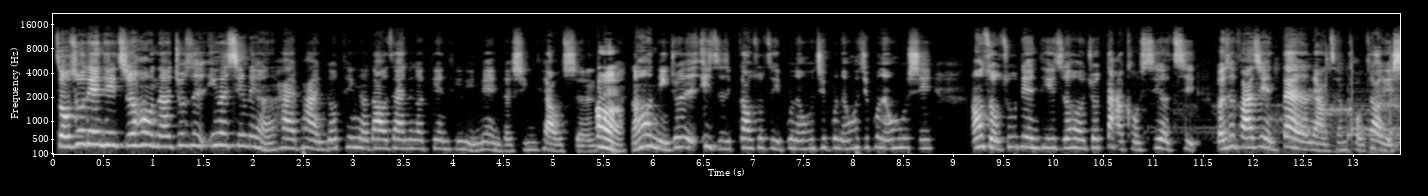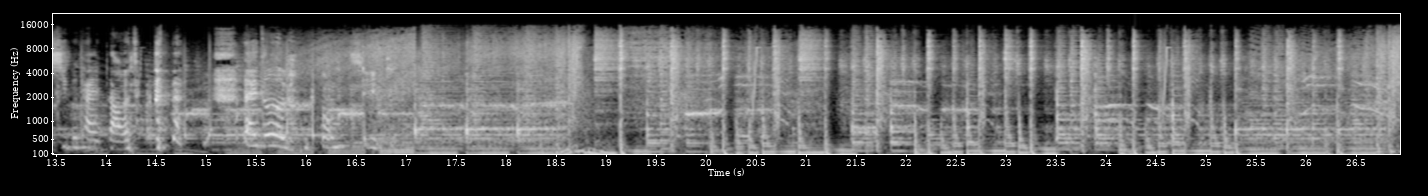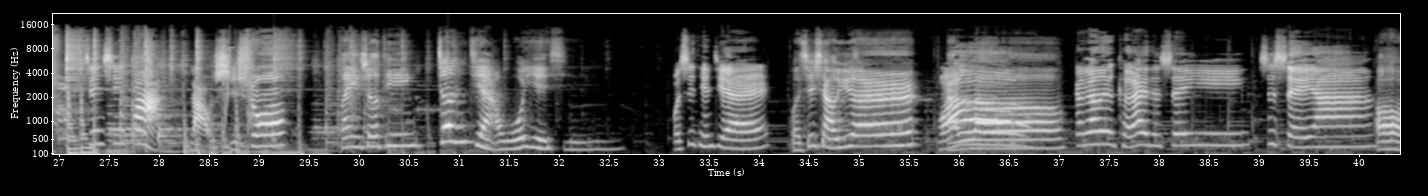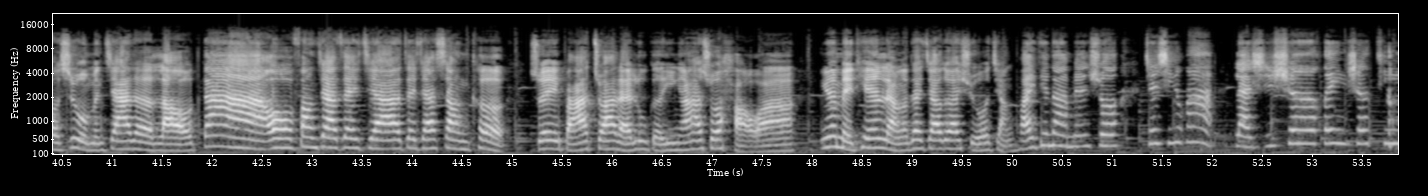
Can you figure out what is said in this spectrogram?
走出电梯之后呢，就是因为心里很害怕，你都听得到在那个电梯里面你的心跳声，嗯，然后你就是一直告诉自己不能呼吸，不能呼吸，不能呼吸。然后走出电梯之后就大口吸了气，可是发现你戴了两层口罩也吸不太到 太多的空气。真心话，老实说。欢迎收听《真假我也行》，我是田姐儿，我是小鱼儿。哇，Hello，刚刚那个可爱的声音是谁呀？哦，是我们家的老大哦。放假在家，在家上课，所以把他抓来录个音啊。他说好啊，因为每天两个在家都在学我讲话，一天到晚边说真心话，老实说，欢迎收听。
